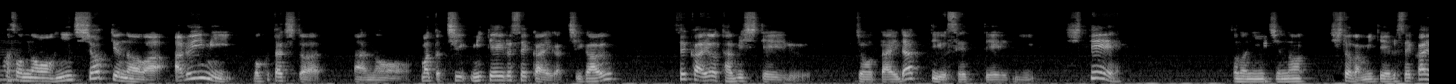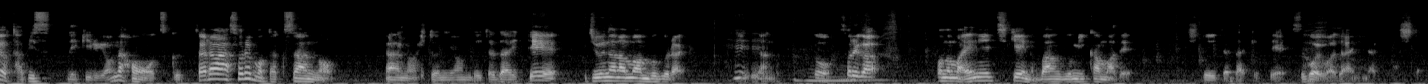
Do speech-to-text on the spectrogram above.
まあ、その認知症っていうのはある意味僕たちとはあのまたち見ている世界が違う世界を旅している状態だっていう設定にして、その認知の人が見ている世界を旅できるような本を作ったら、それもたくさんのあの人に読んでいただいて、17万部ぐらいなんですけど、それがこのまあ NHK の番組化までしていただけて、すごい話題になりました。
